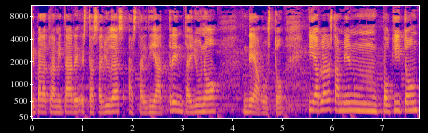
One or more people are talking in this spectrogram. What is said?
y para tramitar estas ayudas hasta el día 31 de agosto. Y hablaros también un poquito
